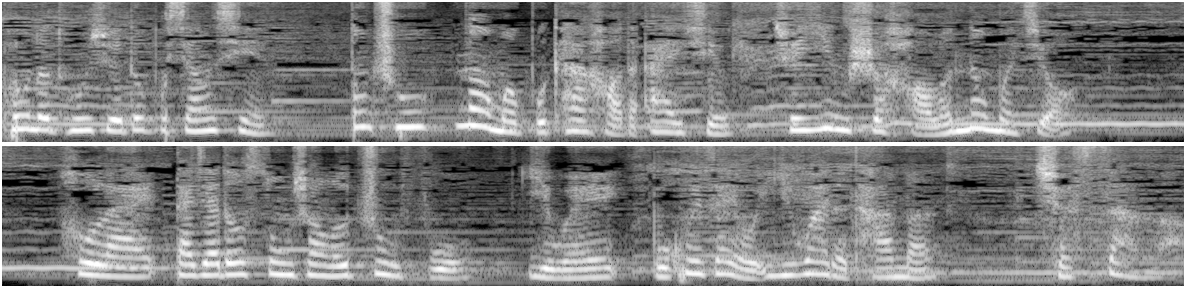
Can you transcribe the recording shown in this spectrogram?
朋友的同学都不相信，当初那么不看好的爱情，却硬是好了那么久。后来大家都送上了祝福，以为不会再有意外的他们，却散了。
